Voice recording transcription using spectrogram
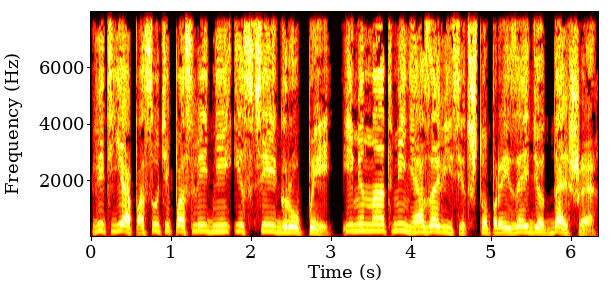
Ведь я, по сути, последний из всей группы. Именно от меня зависит, что произойдет дальше.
